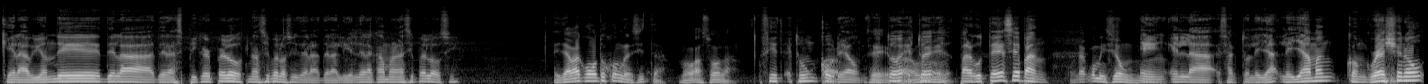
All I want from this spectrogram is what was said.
que el avión de, de la de la speaker Pelosi, Nancy Pelosi, de la, de la líder de la Cámara Nancy Pelosi, Ella va con otros congresistas, no va sola. sí, esto es un codeo. sí, esto, esto un- es, para que ustedes sepan, Una comisión. en, en la, exacto, le, le llaman Congressional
